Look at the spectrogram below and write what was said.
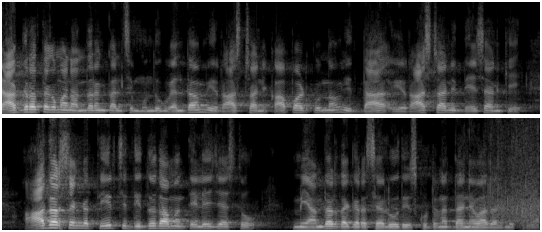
జాగ్రత్తగా మన అందరం కలిసి ముందుకు వెళ్దాం ఈ రాష్ట్రాన్ని కాపాడుకుందాం ఈ దా ఈ రాష్ట్రాన్ని దేశానికి ఆదర్శంగా తీర్చిదిద్దుదామని తెలియజేస్తూ మీ అందరి దగ్గర సెలవు తీసుకుంటున్న. ధన్యవాదాలు మిత్రులు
